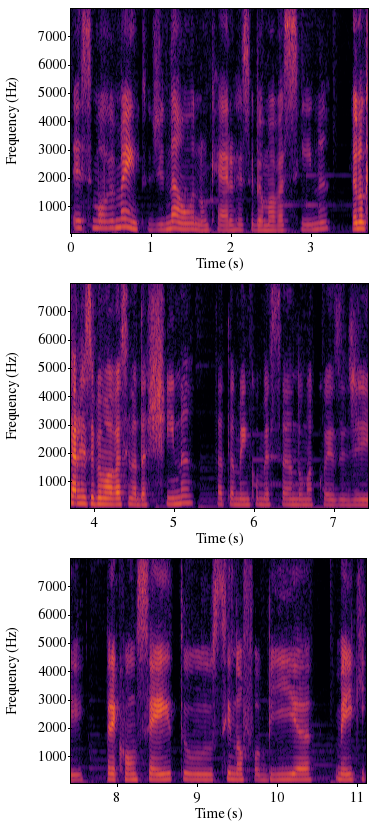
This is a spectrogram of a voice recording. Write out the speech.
esse movimento de não, eu não quero receber uma vacina. Eu não quero receber uma vacina da China. Tá também começando uma coisa de preconceito, sinofobia, meio que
